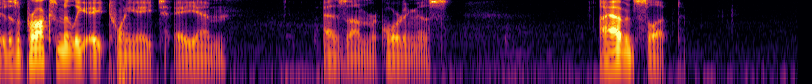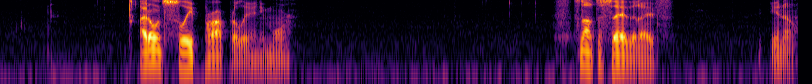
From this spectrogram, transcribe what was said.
It is approximately 8:28 a.m. as I'm recording this. I haven't slept. I don't sleep properly anymore. It's not to say that I've, you know,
